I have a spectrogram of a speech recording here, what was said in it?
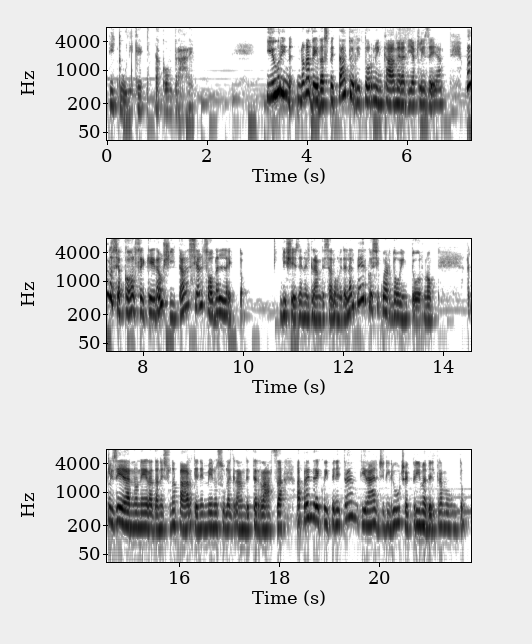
di tuniche da comprare. Yurin non aveva aspettato il ritorno in camera di Aclesea. Quando si accorse che era uscita, si alzò dal letto. Discese nel grande salone dell'albergo e si guardò intorno. Aclesea non era da nessuna parte, nemmeno sulla grande terrazza, a prendere quei penetranti raggi di luce prima del tramonto.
